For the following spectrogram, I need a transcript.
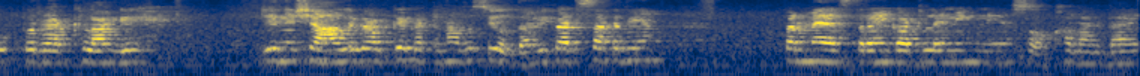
ਉੱਪਰ ਰੱਖ ਲਾਂਗੇ। ਜੇ ਨਿਸ਼ਾਨ ਲਗਾ ਕੇ ਕੱਟਣਾ, ਤੁਸੀਂ ਉਦਾਂ ਵੀ ਕੱਟ ਸਕਦੇ ਆ। ਪਰ ਮੈਂ ਇਸ ਤਰ੍ਹਾਂ ਹੀ ਕੱਟ ਲੈਣੀ ਹੁੰਦੀ ਆ ਸੌਖਾ ਲੱਗਦਾ ਹੈ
